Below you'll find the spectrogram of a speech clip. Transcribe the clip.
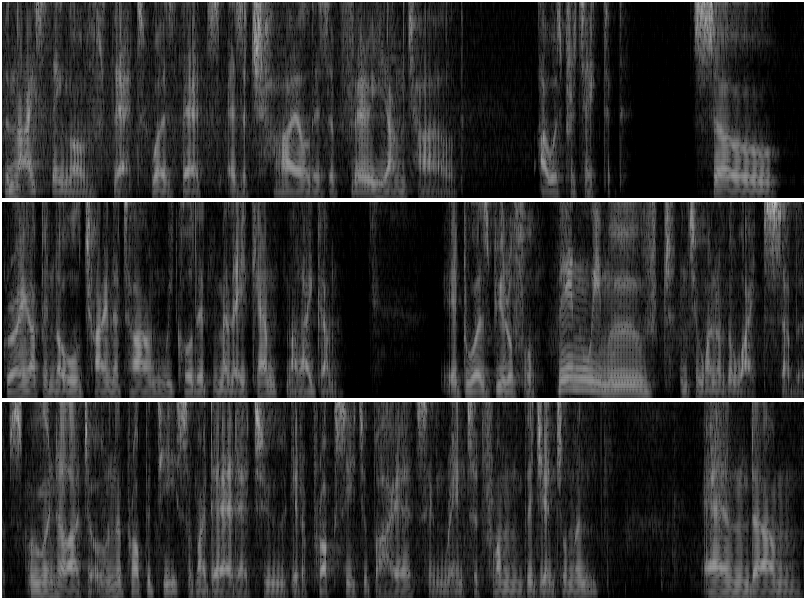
The nice thing of that was that as a child, as a very young child, I was protected. So growing up in the old Chinatown, we called it Malay Camp, Malay Malaikam. It was beautiful. Then we moved into one of the white suburbs. We weren't allowed to own the property, so my dad had to get a proxy to buy it and rent it from the gentleman. And um,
